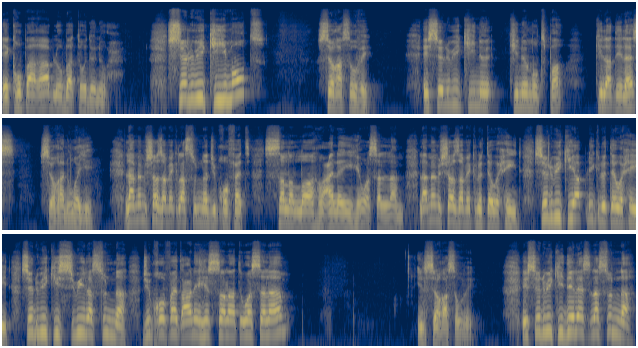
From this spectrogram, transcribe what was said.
est comparable au bateau de Nuh. Celui qui monte sera sauvé. Et celui qui ne, qui ne monte pas, qui la délaisse, sera noyé. La même chose avec la sunna du prophète sallallahu alayhi. La même chose avec le tawhid. Celui qui applique le tawhid, celui qui suit la sunna du prophète alayhi wa il sera sauvé. Et celui qui délaisse la sunna,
